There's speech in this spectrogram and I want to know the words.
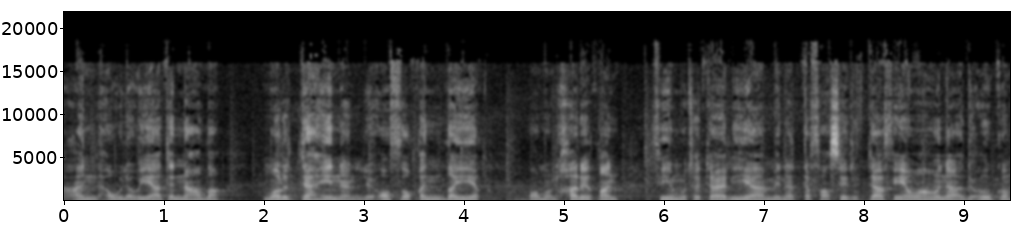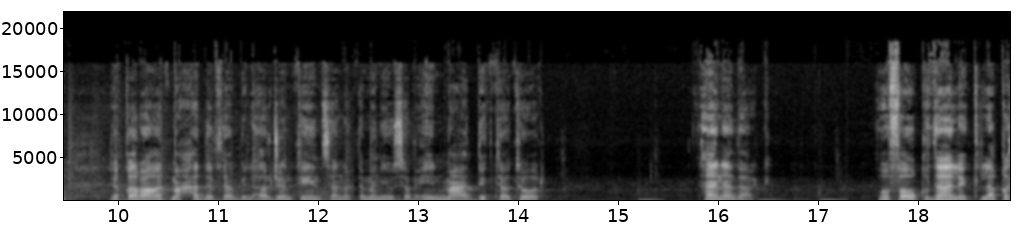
عن أولويات النهضة مرتهنا لأفق ضيق ومنخرطا في متتالية من التفاصيل التافهة. وهنا أدعوكم لقراءة ما حدث بالأرجنتين سنة 78 مع الدكتاتور آنذاك وفوق ذلك لقد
